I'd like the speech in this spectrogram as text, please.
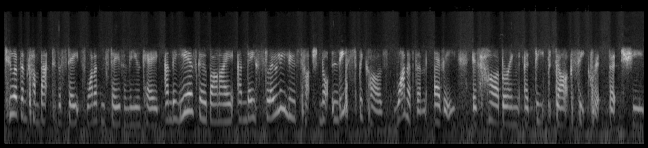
two of them come back to the States, one of them stays in the UK, and the years go by and they slowly lose touch, not least because one of them, Evie, is harboring a deep, dark secret that she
